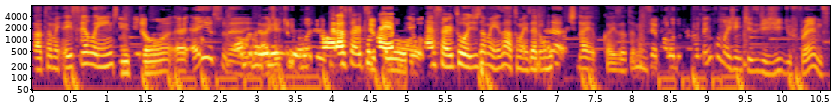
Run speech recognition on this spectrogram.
Exatamente. Excelente. Então, é, é isso, né? A gente não pode. Não era certo Você na falou- época, não é certo hoje também, exato, mas era um É. da época, exatamente. Você falou do não tem como a gente exigir de Friends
